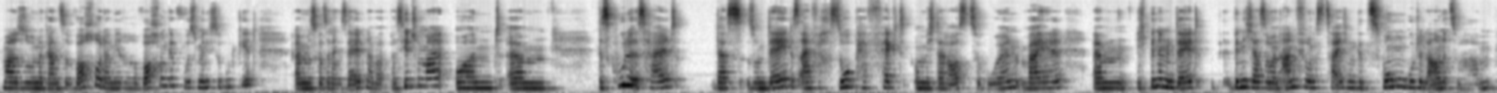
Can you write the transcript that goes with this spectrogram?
mal so eine ganze Woche oder mehrere Wochen gibt, wo es mir nicht so gut geht. Ähm, ist Gott sei Dank selten, aber passiert schon mal. Und ähm, das Coole ist halt, dass so ein Date ist einfach so perfekt, um mich da rauszuholen, weil ähm, ich bin in einem Date, bin ich ja so in Anführungszeichen gezwungen, gute Laune zu haben.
